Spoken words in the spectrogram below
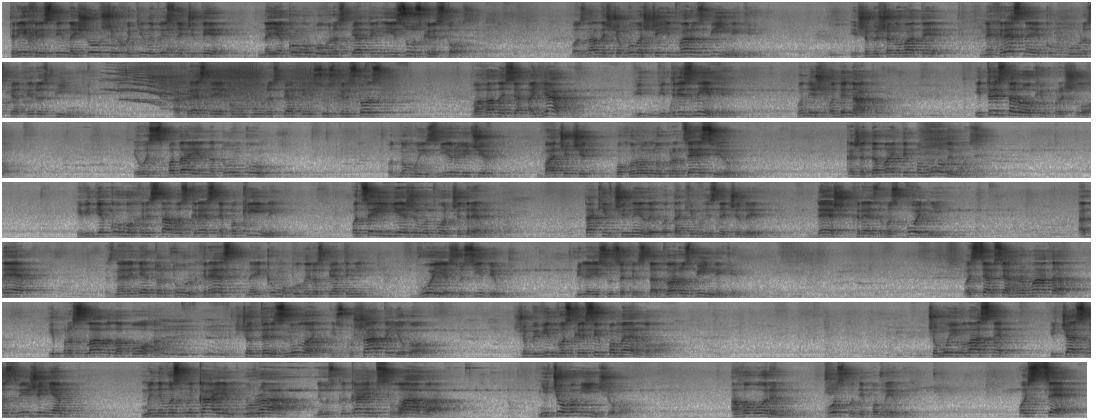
три хрести, знайшовши, хотіли визначити, на якому був розп'ятий Ісус Христос. Бо знали, що було ще і два розбійники. І щоб шанувати не хрест, на якому був розп'ятий розбійник, а хрест, на якому був розп'ятий Ісус Христос, вагалися, а як від, відрізнити? Вони ж одинакові. І 300 років пройшло. І ось спадає на думку одному із віруючих, бачачи похоронну процесію, каже, давайте помолимось. І від якого Христа воскресне покійний, оце і є животворче древо. Так і вчинили, отак і визначили, де ж хрест Господній, а де знаряддя тортур хрест, на якому були розп'ятені двоє сусідів біля Ісуса Христа, два розбійники. Ось ця вся громада і прославила Бога, що дерзнула іскушати Його, щоб Він воскресив померлого. Чому і, власне, під час воздвиження ми не воскликаємо ура, не воскликаємо слава, нічого іншого, а говоримо, Господи, помилуй. Ось це.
